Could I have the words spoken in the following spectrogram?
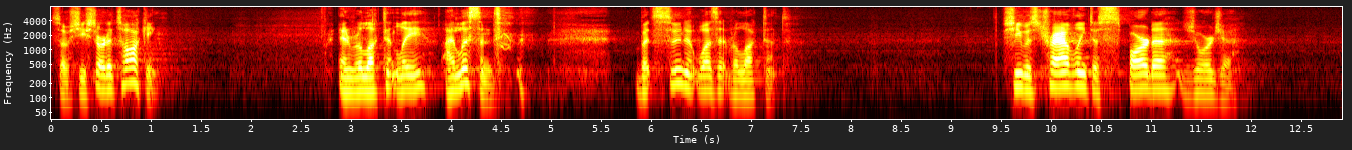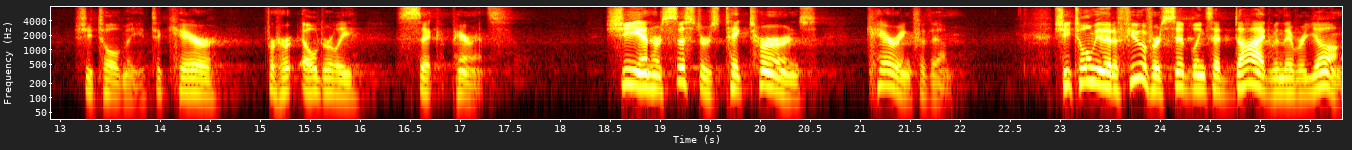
So she started talking. And reluctantly, I listened. but soon it wasn't reluctant. She was traveling to Sparta, Georgia, she told me, to care for her elderly, sick parents. She and her sisters take turns caring for them. She told me that a few of her siblings had died when they were young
